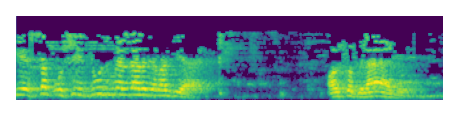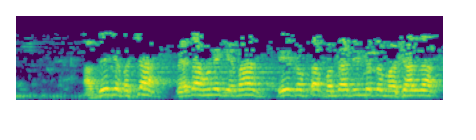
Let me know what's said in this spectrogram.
یہ سب اسی دودھ میں اللہ نے جمع کیا ہے۔ اور اس کو پلایا ہے۔ اب دیکھیں بچہ پیدا ہونے کے بعد ایک ہفتہ، پندرہ دن میں تو ماشاء اللہ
